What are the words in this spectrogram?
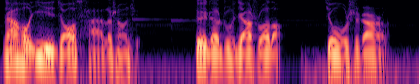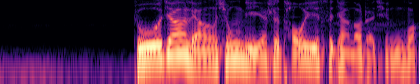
然后一脚踩了上去，对着主家说道：“就是这儿了。”主家两兄弟也是头一次见到这情况，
